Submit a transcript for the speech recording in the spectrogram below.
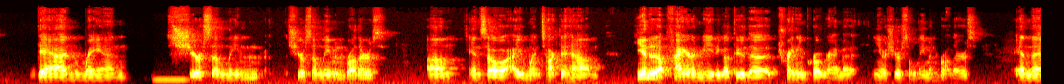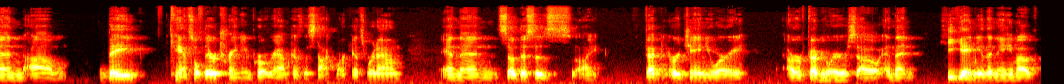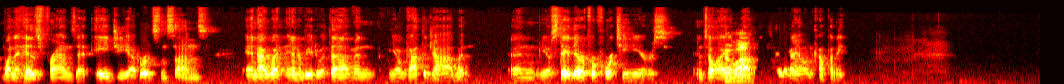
dad ran Shearson Lehman, Shearson Lehman Brothers. Um, and so I went and talked to him. He ended up hiring me to go through the training program at, you know, Shearson Lehman Brothers. And then um, they canceled their training program because the stock markets were down. And then, so this is like Feb or January or February or so. And then he gave me the name of one of his friends at AG Edwards and Sons. And I went and interviewed with them and, you know, got the job and, and, you know, stayed there for 14 years until I Oh, wow. left and started my own company.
